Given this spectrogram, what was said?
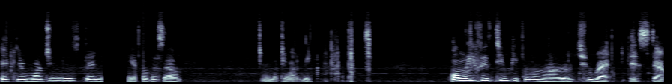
If you're watching this then you fill this out and what you want to be. Only 15 people allowed to write this down.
